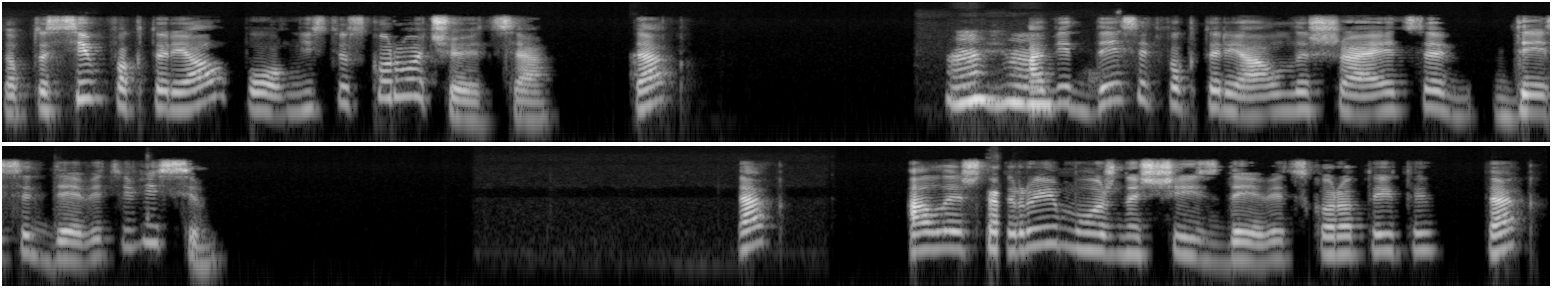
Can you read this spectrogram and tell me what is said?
Тобто 7 факторіал повністю скорочується, так? А від 10 факторіал лишається 10, 9 і 8. Так? Але ж 3 можна 6, 9 скоротити, так?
